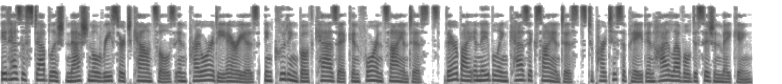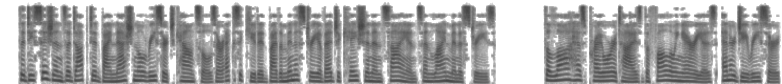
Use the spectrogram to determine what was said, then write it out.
It has established national research councils in priority areas, including both Kazakh and foreign scientists, thereby enabling Kazakh scientists to participate in high-level decision-making. The decisions adopted by national research councils are executed by the Ministry of Education and Science and line ministries. The law has prioritized the following areas, energy research,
